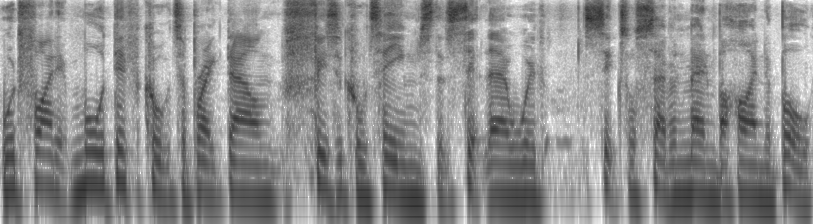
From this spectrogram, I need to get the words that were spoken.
would find it more difficult to break down physical teams that sit there with six or seven men behind the ball.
